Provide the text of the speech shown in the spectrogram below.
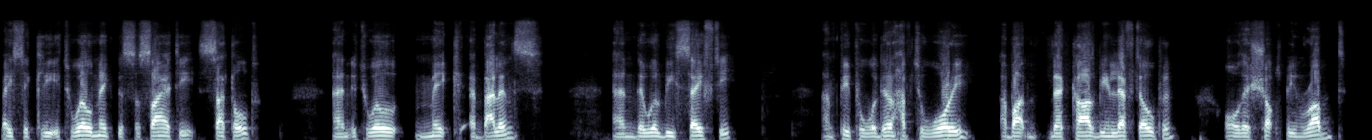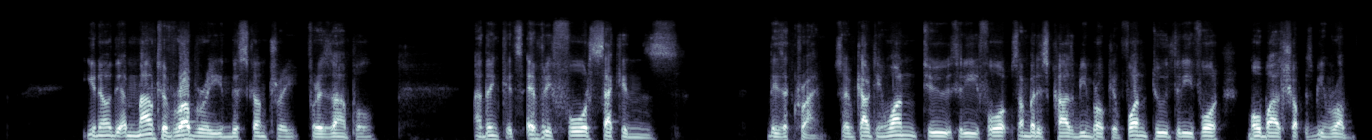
basically it will make the society settled and it will make a balance and there will be safety and people will don't have to worry about their cars being left open or their shops being robbed you know the amount of robbery in this country for example i think it's every four seconds there's a crime. So I'm counting one, two, three, four. Somebody's car has been broken. One, two, three, four. Mobile shop has been robbed.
